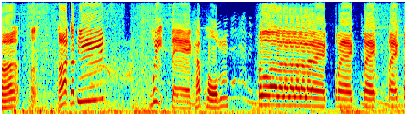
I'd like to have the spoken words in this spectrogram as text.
อะอะอะนาทีวิแต่ครับผมแตกแตกแตกแตกแต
